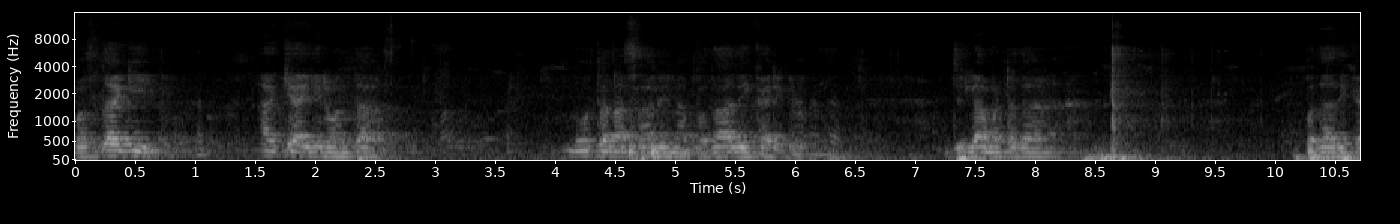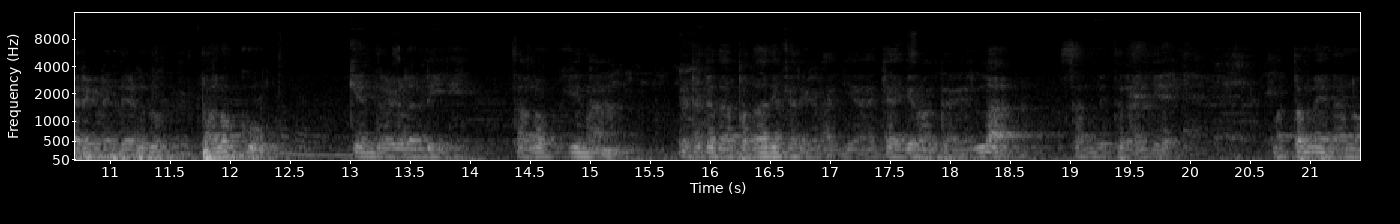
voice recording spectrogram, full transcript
ಹೊಸದಾಗಿ ಆಯ್ಕೆ ಆಗಿರುವಂಥ ನೂತನ ಸಾಲಿನ ಪದಾಧಿಕಾರಿಗಳು, ಜಿಲ್ಲಾ ಮಟ್ಟದ ಪದಾಧಿಕಾರಿಗಳಿಂದ ಹಿಡಿದು ತಾಲೂಕು ಕೇಂದ್ರಗಳಲ್ಲಿ ತಾಲೂಕಿನ ಘಟಕದ ಪದಾಧಿಕಾರಿಗಳಾಗಿ ಆಯ್ಕೆಯಾಗಿರುವಂಥ ಎಲ್ಲ ಸನ್ಮಿತರಿಗೆ ಮತ್ತೊಮ್ಮೆ ನಾನು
